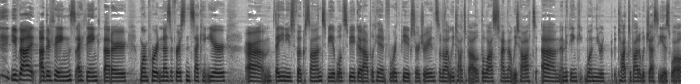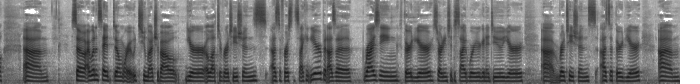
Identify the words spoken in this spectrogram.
You've got other things I think that are more important as a first and second year um, that you need to focus on to be able to be a good applicant for orthopedic surgery, and some of that we talked about the last time that we talked, um, and I think when you were, talked about it with Jesse as well. Um, so I wouldn't say don't worry too much about your elective rotations as the first and second year, but as a rising third year, starting to decide where you're going to do your uh, rotations as a third year. Um,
